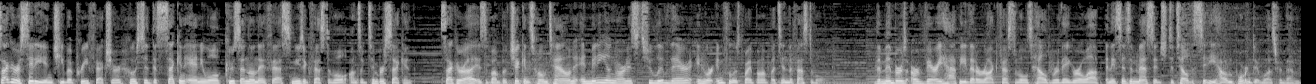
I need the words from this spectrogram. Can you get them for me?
Sakura City in Chiba Prefecture hosted the second annual Kusanone Fest Music Festival on September 2nd. Sakura is the Bump of Chicken's hometown, and many young artists who live there and who are influenced by Bump attend the festival. The members are very happy that a rock festival is held where they grow up, and they sent a message to tell the city how important it was for them.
